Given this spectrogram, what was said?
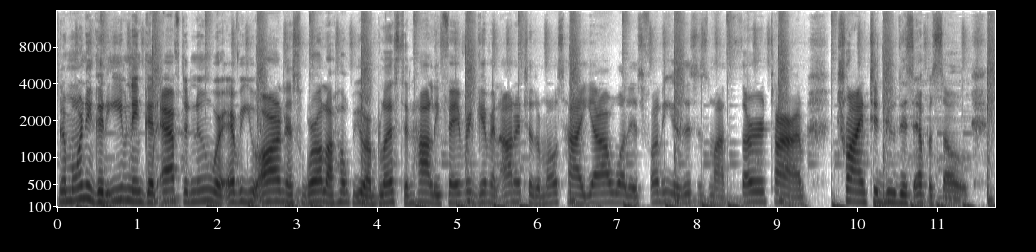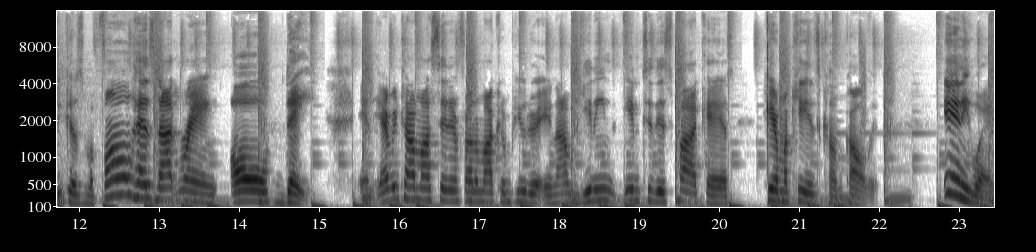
Good morning, good evening, good afternoon, wherever you are in this world. I hope you are blessed and highly favored, giving honor to the Most High Yah. What is funny is this is my third time trying to do this episode because my phone has not rang all day. And every time I sit in front of my computer and I'm getting into this podcast, here my kids come calling. Anyway,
